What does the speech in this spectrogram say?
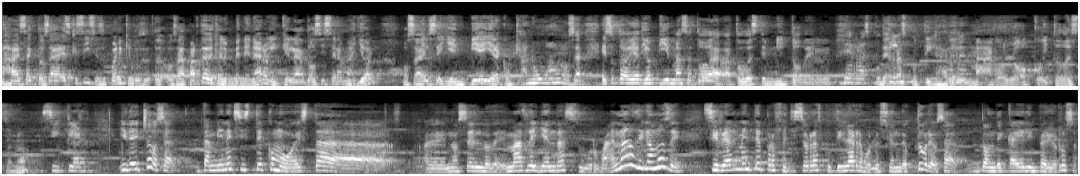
Ajá, exacto. O sea, es que sí, se supone que, pues, o sea, aparte de que lo envenenaron y que la dosis era mayor, o sea, él seguía en pie y era como que, ah, no, wow, o sea, eso todavía dio pie más a, toda, a todo este mito del. De Rasputin. De Rasputin, del mago loco y todo esto, ¿no? Sí, claro. Y de hecho, o sea, también existe como esta eh, no sé, lo de más leyendas urbanas, digamos, de si realmente profetizó Rasputín la revolución de octubre, o sea, donde cae el imperio ruso.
